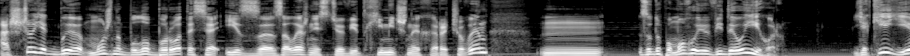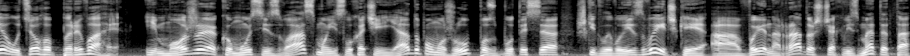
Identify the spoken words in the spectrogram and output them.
А що якби можна було боротися із залежністю від хімічних речовин м- за допомогою відеоігор? Які є у цього переваги? І може комусь із вас, мої слухачі, я допоможу позбутися шкідливої звички, а ви на радощах візьмете та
